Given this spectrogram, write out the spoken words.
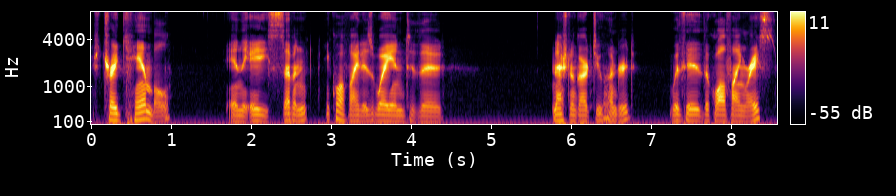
There's Trey Campbell in the 87. He qualified his way into the National Guard 200 with his, the qualifying race.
